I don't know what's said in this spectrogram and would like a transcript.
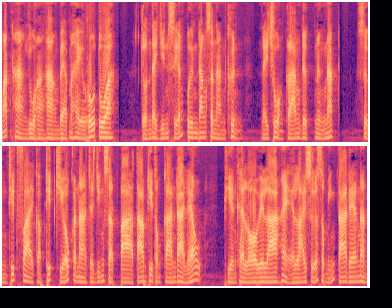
มัดห่างอยู่ห่างๆแบบไม่ให้รู้ตัว จนได้ยินเสียงปืนดังสนั่นขึ้น ในช่วงกลางดึกหนึ่งนัด ซึ่งทิศฝ่ายกับทิศเขียวก็น่าจะยิงสัตว์ป่าตามที่ต้องการได้แล้ว เพียงแค่รอเวลาให้ไอ้ลายเสือสมิงตาแดงนั่น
